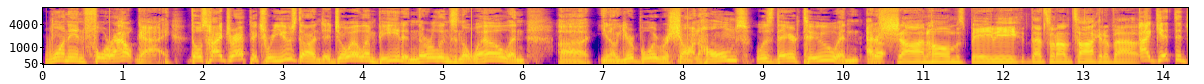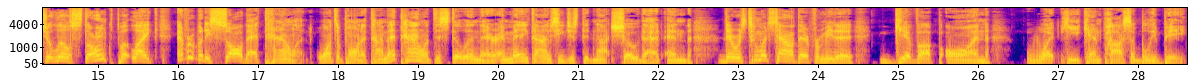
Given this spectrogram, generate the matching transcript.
one in, four out guy. Those high draft picks were used on Joel Embiid and Nerlens Noel and, uh, you know, your boy Rashawn Holmes was there too. And I don't, Richaun Holmes, baby. That's what I'm talking about. I get the Jahlil stunk, but like everybody saw that talent once upon a time. That talent is still in there. And many times he just did not show that. And there was too much talent there for me to give up on what he can possibly be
